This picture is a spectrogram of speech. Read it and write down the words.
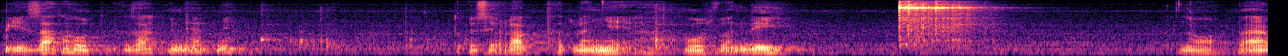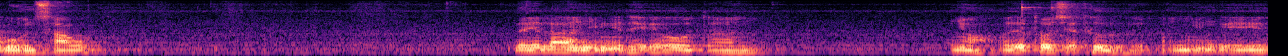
bị rát hột, rát nhất nhé. Tôi sẽ lắc thật là nhẹ, hột vẫn đi. Đó 346 đấy là những cái thế hột à, nhỏ. Bây giờ tôi sẽ thử những cái,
